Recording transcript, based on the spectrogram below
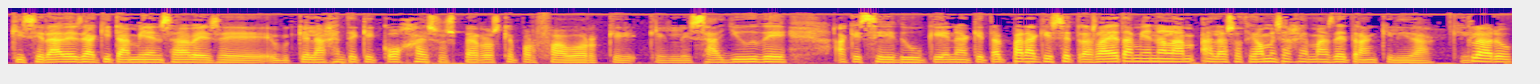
quisiera desde aquí también, ¿sabes? Eh, que la gente que coja esos perros, que por favor, que, que les ayude a que se eduquen, a que tal, para que se traslade también a la, a la sociedad un mensaje más de tranquilidad. que Claro,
